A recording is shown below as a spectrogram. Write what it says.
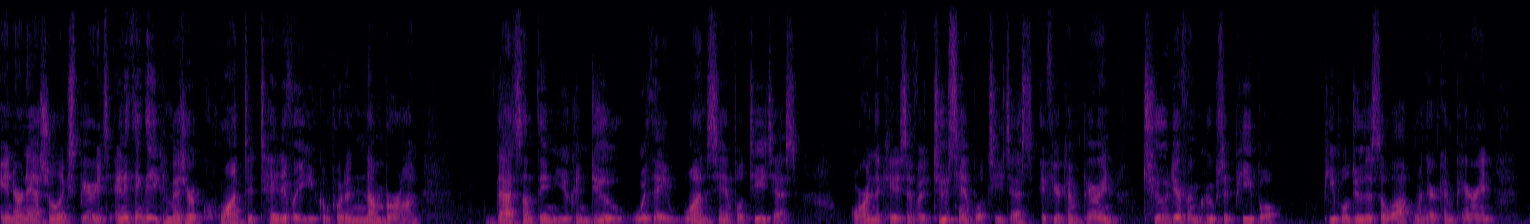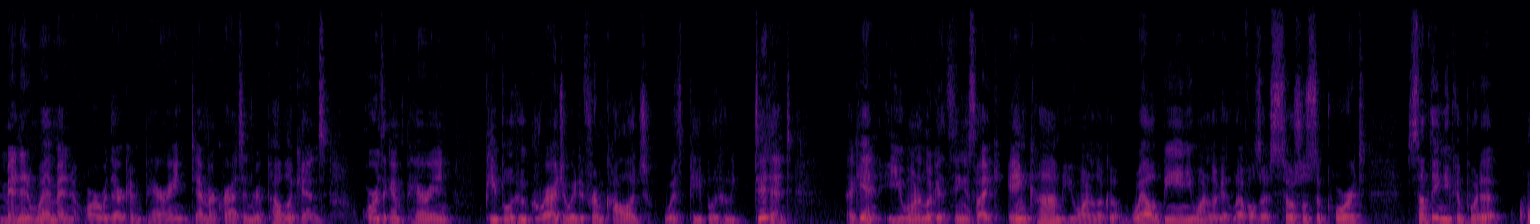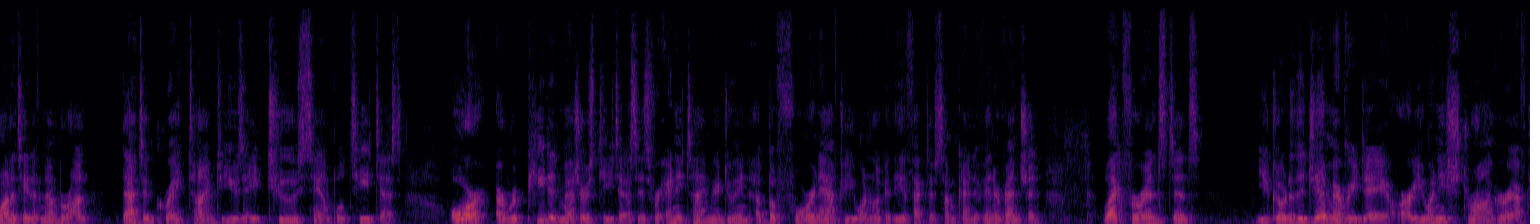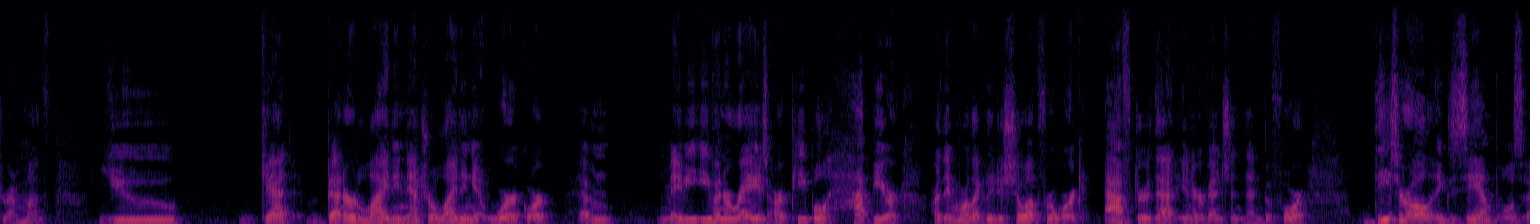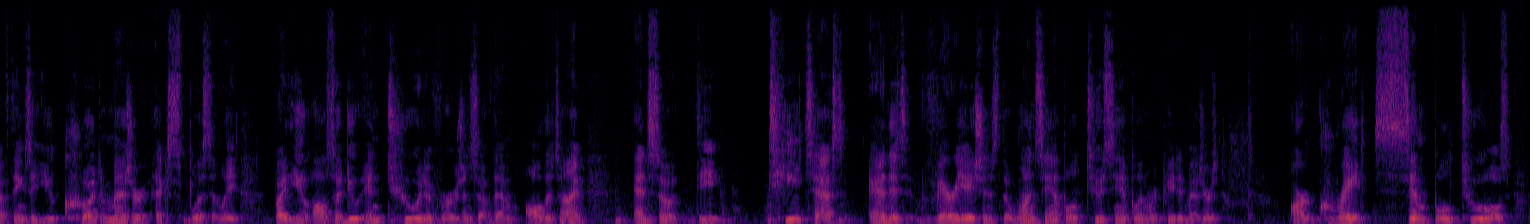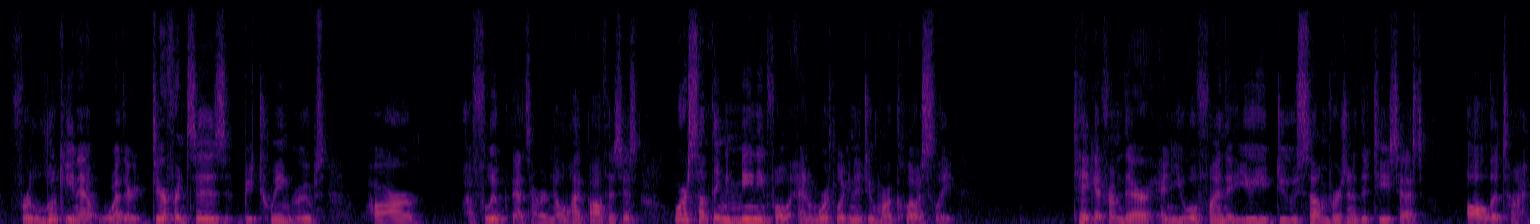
international experience, anything that you can measure quantitatively, you can put a number on. That's something you can do with a one sample t-test. Or in the case of a two sample t-test, if you're comparing two different groups of people, people do this a lot when they're comparing men and women, or they're comparing Democrats and Republicans, or they're comparing people who graduated from college with people who didn't. Again, you want to look at things like income, you want to look at well-being, you want to look at levels of social support, something you can put a quantitative number on, that's a great time to use a two-sample t-test. Or a repeated measures t-test is for any time you're doing a before and after. You want to look at the effect of some kind of intervention. Like for instance, you go to the gym every day. Are you any stronger after a month? You get better lighting, natural lighting at work, or maybe even a raise. Are people happier? Are they more likely to show up for work after that intervention than before? These are all examples of things that you could measure explicitly, but you also do intuitive versions of them all the time. And so the t-test and its variations, the one sample, two sample, and repeated measures, are great simple tools for looking at whether differences between groups are a fluke, that's our null hypothesis, or something meaningful and worth looking into more closely. Take it from there and you will find that you do some version of the t-test all the time.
